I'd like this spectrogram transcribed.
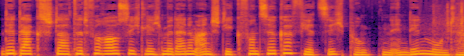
Der DAX startet voraussichtlich mit einem Anstieg von circa 40 Punkten in den Montag.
